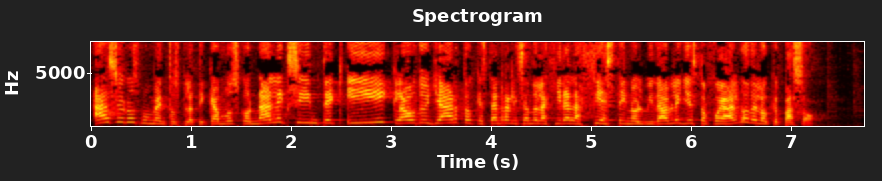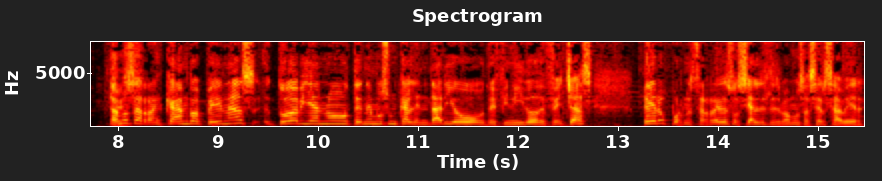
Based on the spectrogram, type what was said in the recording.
Hace unos momentos platicamos con Alex Intec y Claudio Yarto que están realizando la gira La Fiesta Inolvidable y esto fue algo de lo que pasó. Estamos arrancando apenas, todavía no tenemos un calendario definido de fechas, pero por nuestras redes sociales les vamos a hacer saber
